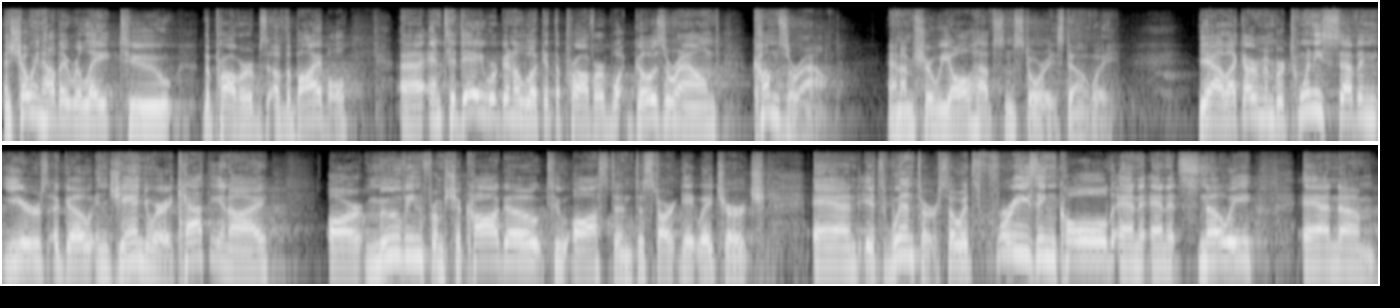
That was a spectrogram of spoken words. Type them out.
and showing how they relate to the Proverbs of the Bible. Uh, and today we're going to look at the proverb, What goes around comes around. And I'm sure we all have some stories, don't we? Yeah, like I remember 27 years ago in January, Kathy and I are moving from Chicago to Austin to start Gateway Church. And it's winter, so it's freezing cold and, and it's snowy. And um,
